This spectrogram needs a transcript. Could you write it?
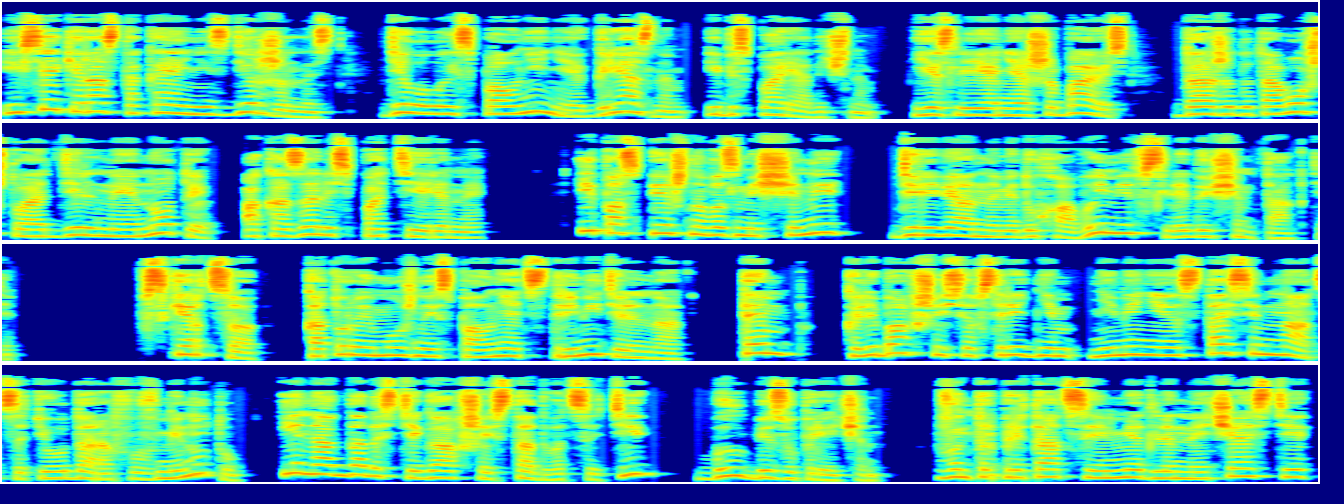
И всякий раз такая несдержанность делала исполнение грязным и беспорядочным, если я не ошибаюсь, даже до того, что отдельные ноты оказались потеряны и поспешно возмещены деревянными духовыми в следующем такте. В скерцо, которое можно исполнять стремительно, темп колебавшийся в среднем не менее 117 ударов в минуту, иногда достигавший 120, был безупречен. В интерпретации медленной части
